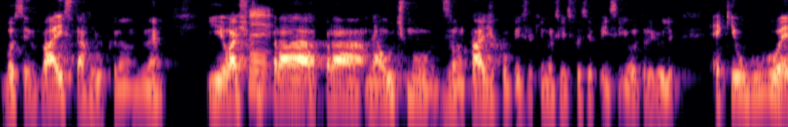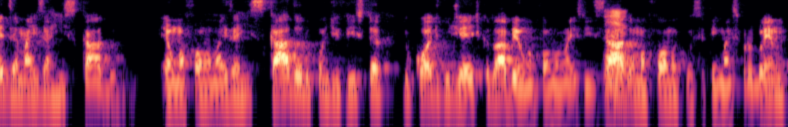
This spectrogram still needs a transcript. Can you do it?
você vai estar lucrando, né? E eu acho é. que para minha última desvantagem que eu penso aqui, não sei se você pensa em outra, Júlia, é que o Google Ads é mais arriscado. É uma forma mais arriscada do ponto de vista do código de ética do AB, uma forma mais visada, é. uma forma que você tem mais problema,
